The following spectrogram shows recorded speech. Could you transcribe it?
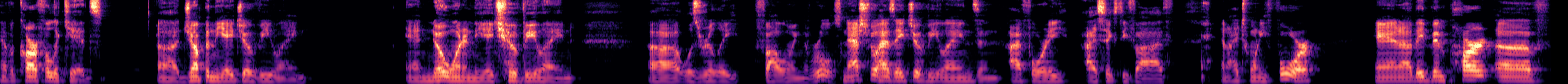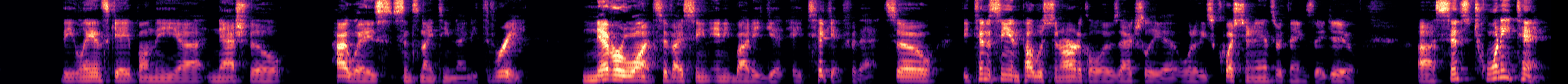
Have a car full of kids. Uh, jump in the HOV lane, and no one in the HOV lane uh, was really following the rules. Nashville has HOV lanes and I forty, I sixty five, and I twenty four, and uh, they've been part of the landscape on the uh, Nashville highways since 1993. Never once have I seen anybody get a ticket for that. So the Tennessean published an article. It was actually a, uh, one of these question and answer things they do. Uh, since 2010,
